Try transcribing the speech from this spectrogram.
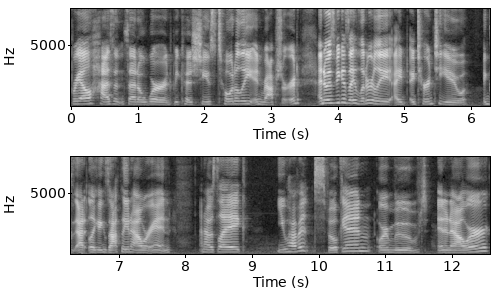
Brielle hasn't said a word because she's totally enraptured, and it was because I literally I, I turned to you exact like exactly an hour in, and I was like, you haven't spoken or moved in an hour,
